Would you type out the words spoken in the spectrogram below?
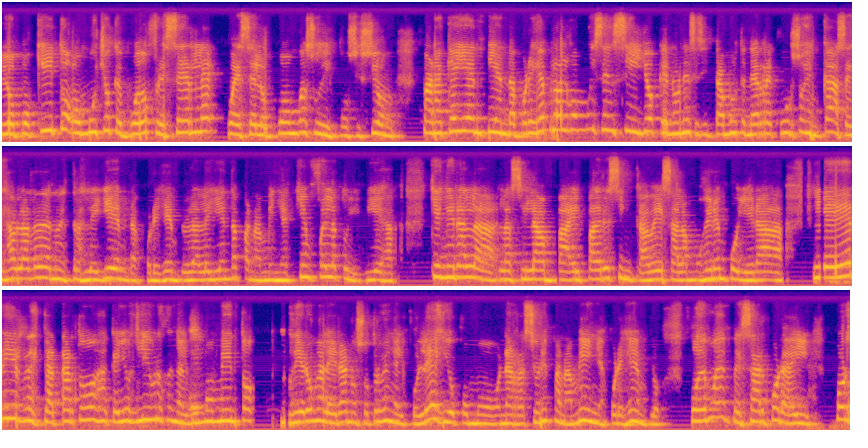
lo poquito o mucho que puedo ofrecerle, pues se lo pongo a su disposición para que ella entienda. Por ejemplo, algo muy sencillo que no necesitamos tener recursos en casa es hablarle de nuestras leyendas. Por ejemplo, la leyenda panameña. ¿Quién fue la tulivieja? ¿Quién era la, la silampa? El padre sin cabeza, la mujer empollerada. Leer y rescatar todos aquellos libros que en algún momento nos dieron a leer a nosotros en el colegio, como narraciones panameñas, por ejemplo. Podemos empezar por ahí. Por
